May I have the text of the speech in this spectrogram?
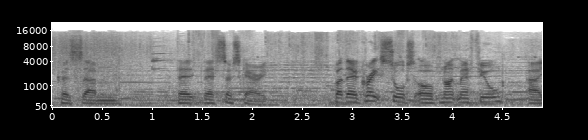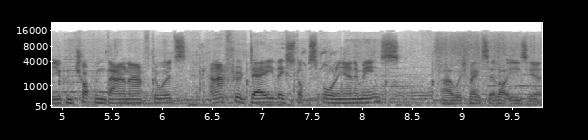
because um, they're, they're so scary. But they're a great source of nightmare fuel. Uh, you can chop them down afterwards, and after a day, they stop spawning enemies, uh, which makes it a lot easier.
